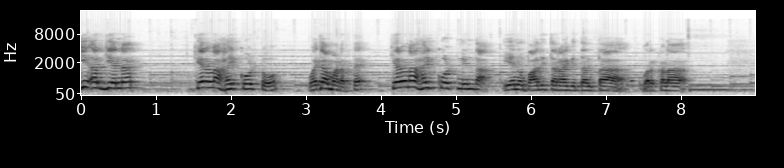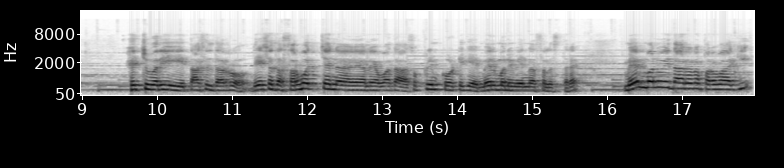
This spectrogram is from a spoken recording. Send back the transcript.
ಈ ಅರ್ಜಿಯನ್ನು ಕೇರಳ ಹೈಕೋರ್ಟು ವಜಾ ಮಾಡುತ್ತೆ. ಕೇರಳ ಹೈಕೋರ್ಟ್ನಿಂದ ಏನು ಬಾಧಿತರಾಗಿದ್ದಂಥ ವರ್ಕಳ ಹೆಚ್ಚುವರಿ ತಹಸೀಲ್ದಾರರು ದೇಶದ ಸರ್ವೋಚ್ಚ ನ್ಯಾಯಾಲಯವಾದ ಸುಪ್ರೀಂ ಕೋರ್ಟಿಗೆ ಮೇಲ್ಮನವಿಯನ್ನು ಸಲ್ಲಿಸ್ತಾರೆ. ಮೇಲ್ಮನವಿದಾರರ ಪರವಾಗಿ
